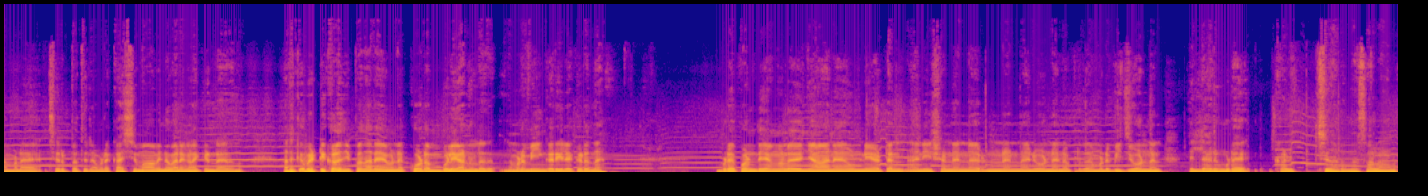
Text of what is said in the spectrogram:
നമ്മുടെ ചെറുപ്പത്തിൽ നമ്മുടെ കശുമാവിന്റെ മരങ്ങളൊക്കെ ഉണ്ടായിരുന്നു. അതൊക്കെ വെട്ടിക്കളഞ്ഞു. ഇപ്പം നിറയെ നമ്മുടെ കൊടമ്പുളിയാണുള്ളത് നമ്മുടെ മീൻകറിയിലൊക്കെ ഇടുന്ന ഇവിടെ പണ്ട് ഞങ്ങൾ ഞാൻ ഉണ്ണിയേട്ടൻ അനീഷണ്ണൻ അരുണ്ണൻ അനുവണ്ണൻ അപ്പുറത്ത് നമ്മുടെ ബിജു അണ്ണൻ എല്ലാവരും കൂടെ കളിച്ച് നടന്ന സ്ഥലമാണ്.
